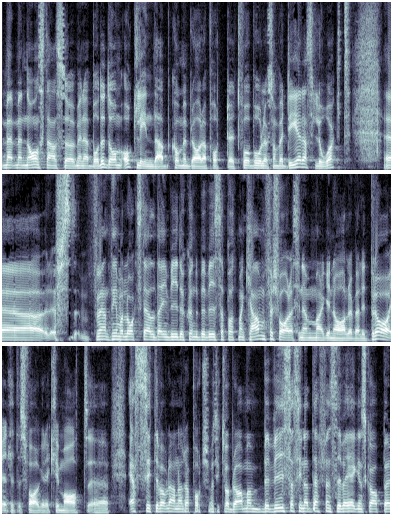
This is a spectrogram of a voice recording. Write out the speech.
men, men någonstans så menar både de och Lindab kommer bra rapporter. Två bolag som värderas lågt. Eh, förväntningarna var lågt ställda. Inwido kunde bevisa på att man kan försvara sina marginaler väldigt bra i ett lite svagare klimat. Eh, det var väl en annan rapport som jag tyckte var bra. Man bevisar sina defensiva egenskaper.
